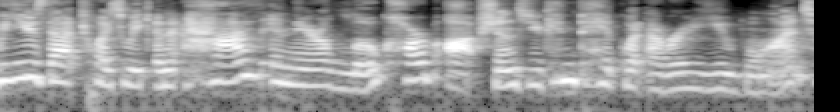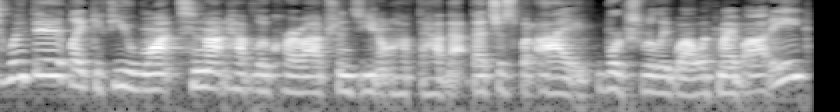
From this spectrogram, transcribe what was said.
we use that twice a week and it has in there low carb options. You can pick whatever you want with it. Like if you want to not have low carb options, you don't have to have that. That's just what I works really well with my body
